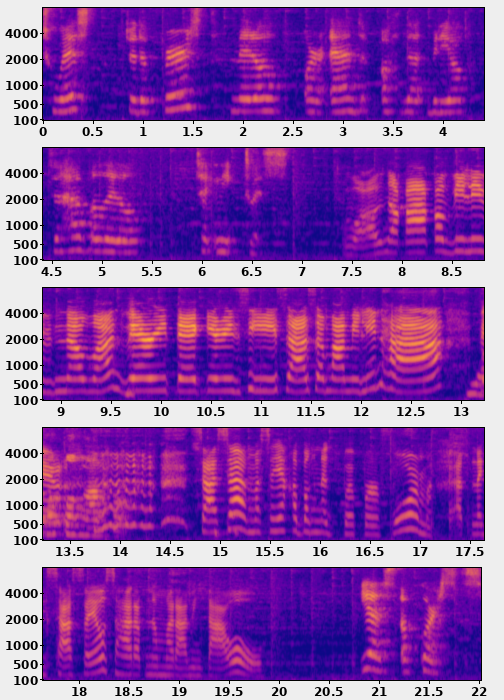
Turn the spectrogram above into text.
twist to the first, middle, or end of that video to have a little technique twist. Wow, nakaka-believe naman. Very techy rin si Sasa Mamilin, ha? Pero, po nga po. Sasa, masaya ka bang nagpa-perform at nagsasayaw sa harap ng maraming tao? Yes, of course.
